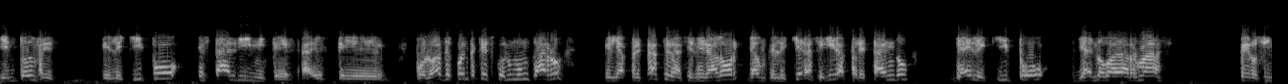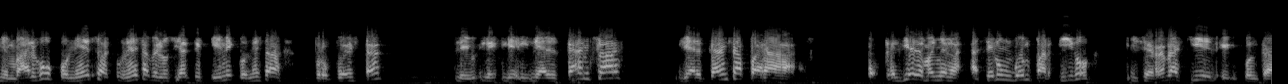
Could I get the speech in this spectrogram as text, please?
y entonces el equipo está al límite. Este, pues lo hace cuenta que es con un carro que le apretaste el acelerador y aunque le quiera seguir apretando, ya el equipo ya no va a dar más pero sin embargo, con esa, con esa velocidad que tiene, con esa propuesta, le, alcanza, le alcanza para el día de mañana hacer un buen partido y cerrar aquí contra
